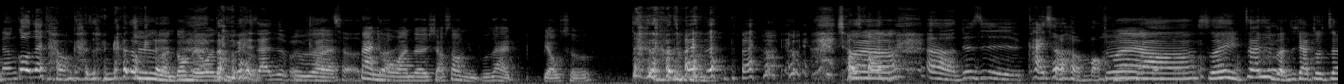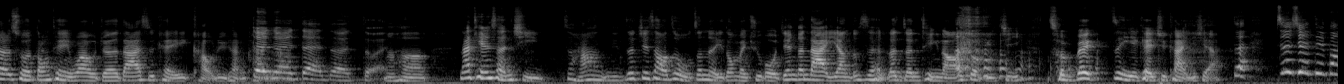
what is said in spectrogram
能够在台湾开车，应该都去日本都没问题。可以在日本开车。带你们玩的小少女不是还飙车？对对对对对，小少女，嗯，就是开车很猛。对啊，所以在日本这家就真的除了冬天以外，我觉得大家是可以考虑看看。对对对对对。嗯哼。那天神奇，这好像你这介绍这我真的也都没去过。我今天跟大家一样，都是很认真听，然后做笔记，准备自己也可以去看一下。对，这些地方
